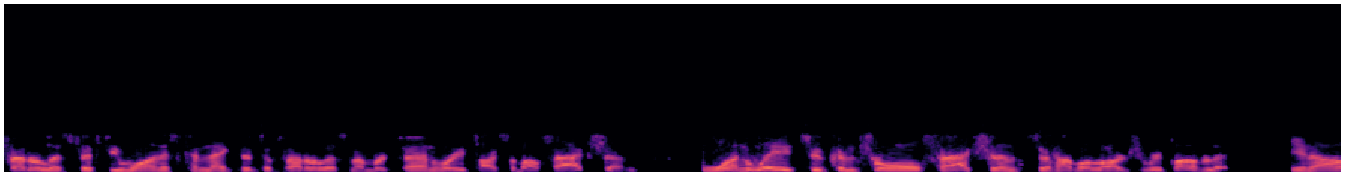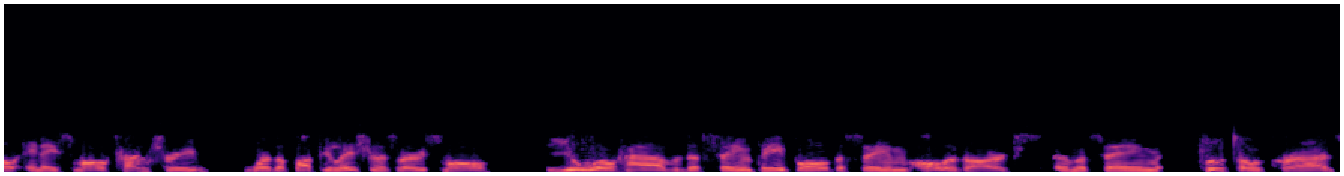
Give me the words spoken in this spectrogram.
Federalist 51 is connected to Federalist number 10, where he talks about factions. One way to control factions to have a large republic. You know, in a small country where the population is very small, you will have the same people, the same oligarchs and the same plutocrats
